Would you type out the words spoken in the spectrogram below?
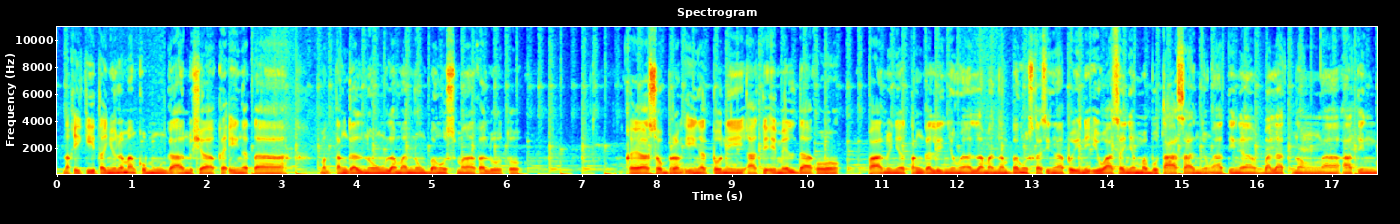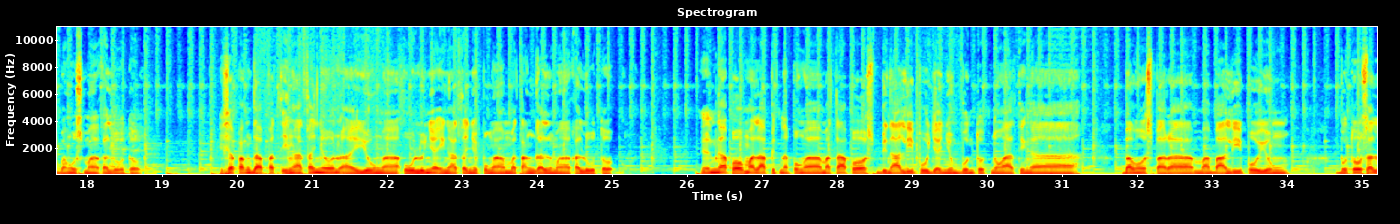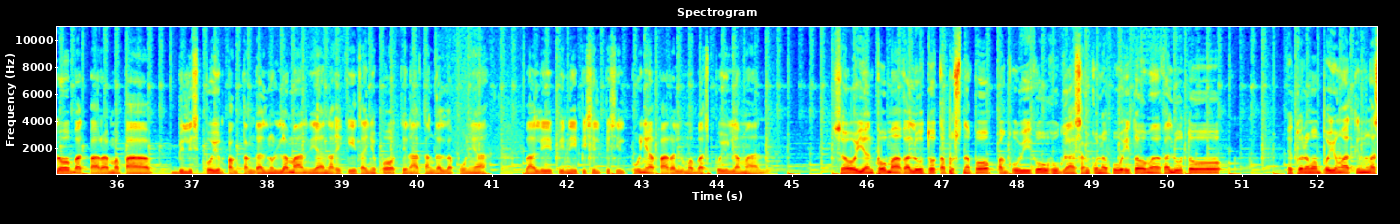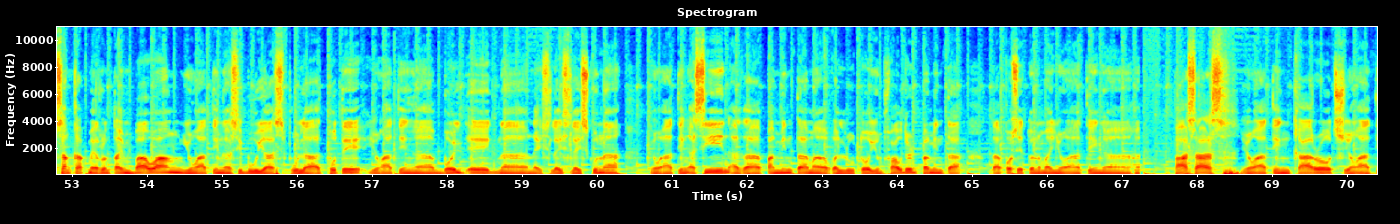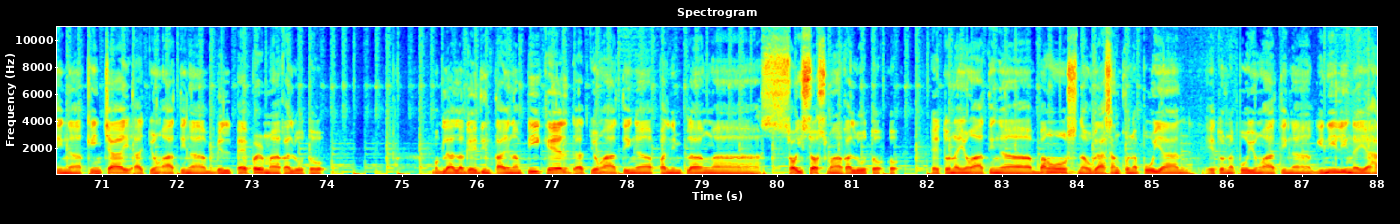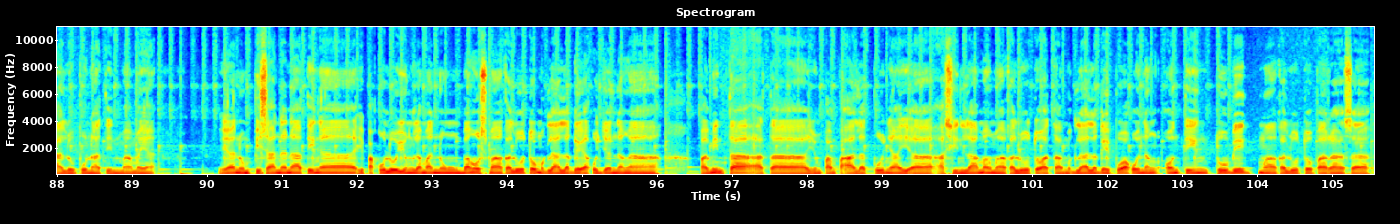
Nakikita nyo naman kung gaano siya kaingat ah, magtanggal ng laman ng bangus mga kaluto. Kaya sobrang ingat po ni Ate Imelda ko paano niya tanggalin yung ah, laman ng bangus kasi nga po iniiwasan niyang mabutasan yung ating ah, balat ng ah, ating bangus mga kaluto. Isa pang dapat ingatan nyo ay yung ah, ulo niya, ingatan nyo po nga matanggal mga kaluto. Yan nga po, malapit na po nga matapos. Binali po dyan yung buntot ng ating ah, bangus para mabali po yung buto sa loob at para mapabilis po yung pagtanggal ng laman. Yan, nakikita nyo po, tinatanggal na po niya. Bali, pinipisil-pisil po niya para lumabas po yung laman. So yan po mga kaluto, tapos na po. Pag uwi ko, hugasan ko na po ito mga kaluto. Ito naman po yung ating mga sangkap. Meron tayong bawang, yung ating ah, sibuyas pula at puti, yung ating ah, boiled egg na na-slice-slice ko na, yung ating asin at ah, paminta mga kaluto, yung powdered paminta. Tapos ito naman yung ating ah, pasas, yung ating carrots, yung ating ah, kinchay at yung ating ah, bell pepper mga kaluto. Maglalagay din tayo ng pickled at yung ating ah, panimplang ah, soy sauce mga kaluto. Ito na yung ating ah, bangus, nahugasan ko na po yan. Ito na po yung ating ah, giniling na ihalo po natin mamaya. Yan, umpisa na nating ah, ipakulo yung laman ng bangus mga kaluto. Maglalagay ako dyan ng ah, paminta at ah, yung pampaalat po niya ay ah, asin lamang mga kaluto at ah, maglalagay po ako ng onting tubig mga kaluto para sa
